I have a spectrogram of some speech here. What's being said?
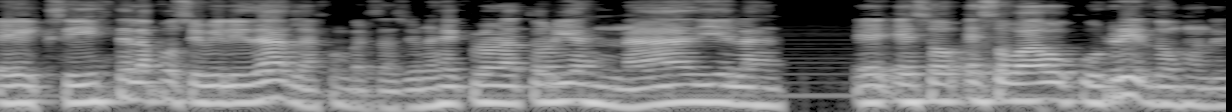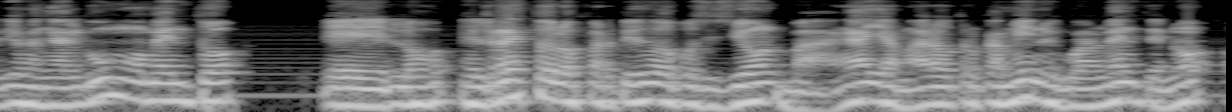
existe la posibilidad, las conversaciones exploratorias, nadie las... Eh, eso, eso va a ocurrir, don Juan de Dios. En algún momento el resto de los partidos de oposición van a llamar a otro camino igualmente, ¿no?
